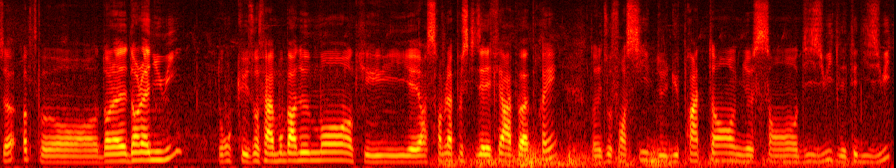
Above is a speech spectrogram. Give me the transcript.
Dans la nuit, donc ils ont fait un bombardement qui ressemble un peu à ce qu'ils allaient faire un peu après, dans les offensives du printemps 1918, l'été 18.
